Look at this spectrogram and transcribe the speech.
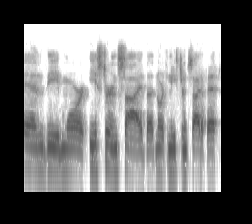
in the more eastern side, the north and eastern side of it,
